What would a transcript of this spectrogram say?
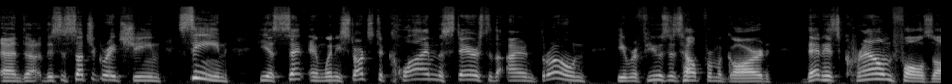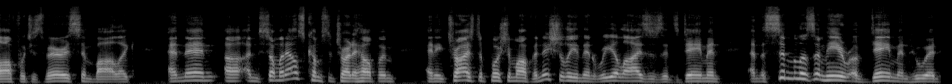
And uh, this is such a great sheen, scene. He has sent, and when he starts to climb the stairs to the Iron Throne, he refuses help from a guard. Then his crown falls off, which is very symbolic. And then uh, and someone else comes to try to help him, and he tries to push him off initially, and then realizes it's Daemon. And the symbolism here of Daemon, who had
